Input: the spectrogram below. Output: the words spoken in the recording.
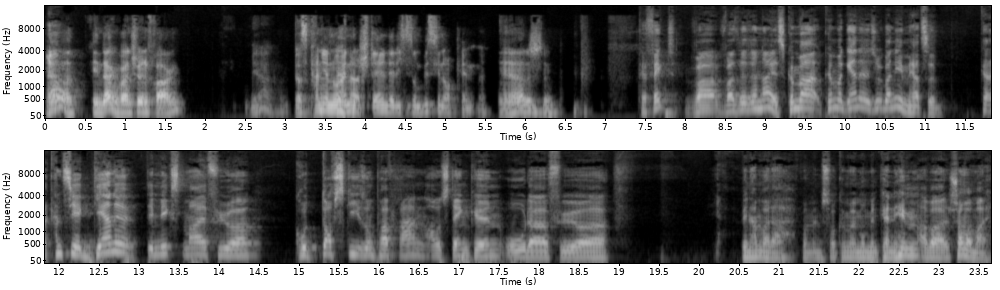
Ja, vielen Dank, waren schöne Fragen. Ja, das kann ja nur einer stellen, der dich so ein bisschen auch kennt, ne? Ja, das stimmt. Perfekt. War, war sehr, sehr nice. Können wir, können wir gerne so übernehmen, Herze. Ka- Kannst dir gerne demnächst mal für Grudowski so ein paar Fragen ausdenken oder für. Ja, wen haben wir da? Beim MSV können wir im Moment keinen nehmen, aber schauen wir mal.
